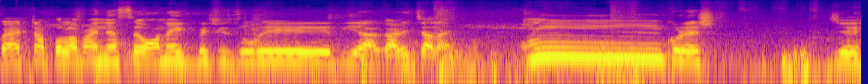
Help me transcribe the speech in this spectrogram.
কয়েকটা পোলা পোলাপাইন আছে, অনেক বেশি জোরে দিয়া গাড়ি চালায়। করে যে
